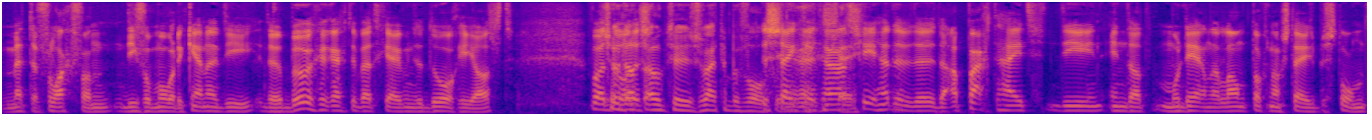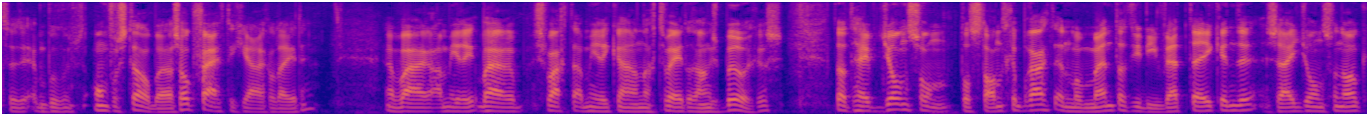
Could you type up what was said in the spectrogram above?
met de vlag van die vermoorde Kennedy... de burgerrechtenwetgeving erdoor gejast. Zodat de, ook de zwarte bevolking... De segregatie, de, de, de, apartheid die in, in, dat moderne land toch nog steeds bestond... Uh, onvoorstelbaar, dat is ook 50 jaar geleden. En waren, Ameri waren zwarte Amerikanen nog tweederangs burgers. Dat heeft Johnson tot stand gebracht. En op het moment dat hij die wet tekende, zei Johnson ook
